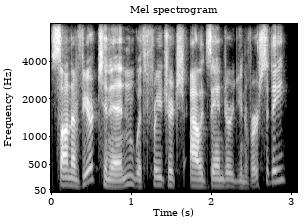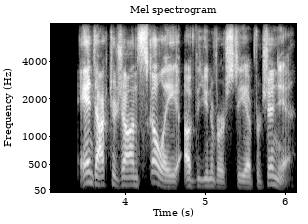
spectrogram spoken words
Sanna Virtanen with Friedrich Alexander University, and Dr. John Scully of the University of Virginia.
